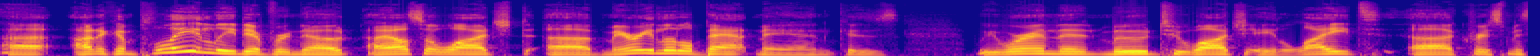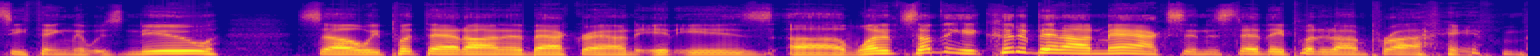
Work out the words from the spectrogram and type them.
uh, on a completely different note, I also watched uh, Merry Little Batman because we were in the mood to watch a light uh, Christmassy thing that was new. So we put that on in the background. It is uh, one of something that could have been on Max, and instead they put it on Prime.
